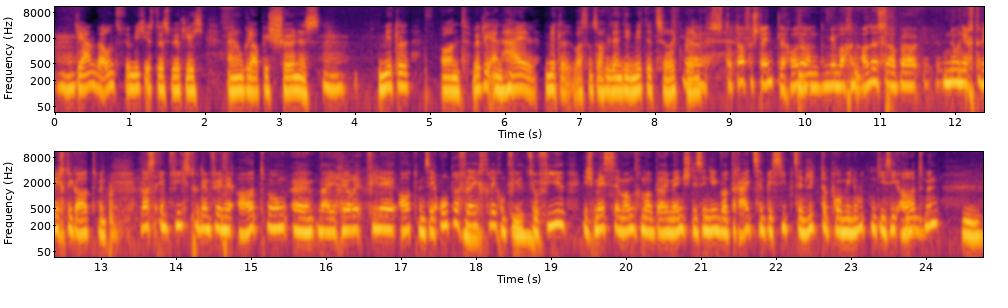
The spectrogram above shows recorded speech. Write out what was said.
Mhm. Gern bei uns, für mich ist das wirklich ein unglaublich schönes mhm. Mittel, und wirklich ein Heilmittel, was uns auch wieder in die Mitte zurückbringt. Ja, ist total verständlich, oder? Ja. Und wir machen alles, aber nur nicht richtig atmen. Was empfiehlst du denn für eine Atmung? Äh, weil ich höre, viele atmen sehr oberflächlich und viel mhm. zu viel. Ich messe manchmal bei Menschen, die sind irgendwo 13 bis 17 Liter pro Minute, die sie mhm. atmen. Mhm.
